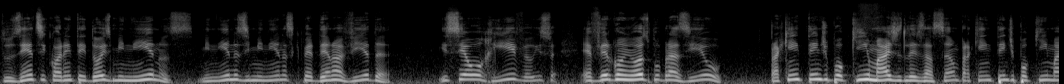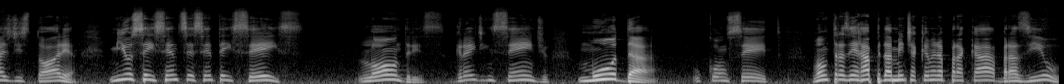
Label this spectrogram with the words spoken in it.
242 meninos, meninos e meninas que perderam a vida. Isso é horrível, isso é vergonhoso para o Brasil. Para quem entende um pouquinho mais de legislação, para quem entende um pouquinho mais de história, 1666, Londres, grande incêndio, muda o conceito. Vamos trazer rapidamente a câmera para cá, Brasil,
